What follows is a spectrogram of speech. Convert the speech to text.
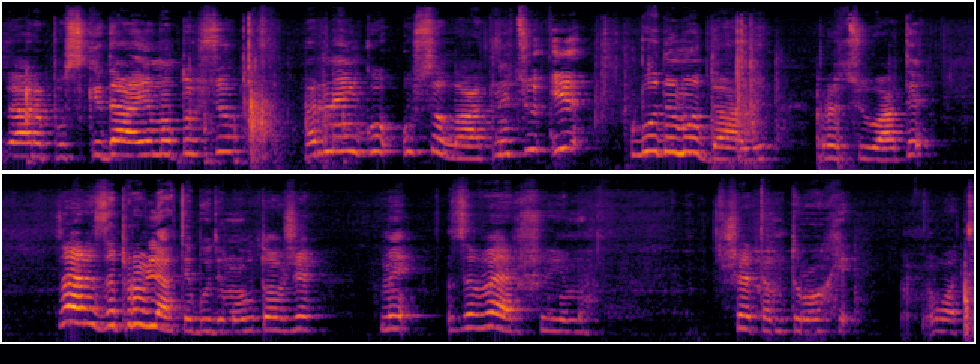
Зараз поскидаємо то все гарненько у салатницю і будемо далі працювати. Зараз заправляти будемо, бо то вже ми завершуємо. Ще там трохи. От.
